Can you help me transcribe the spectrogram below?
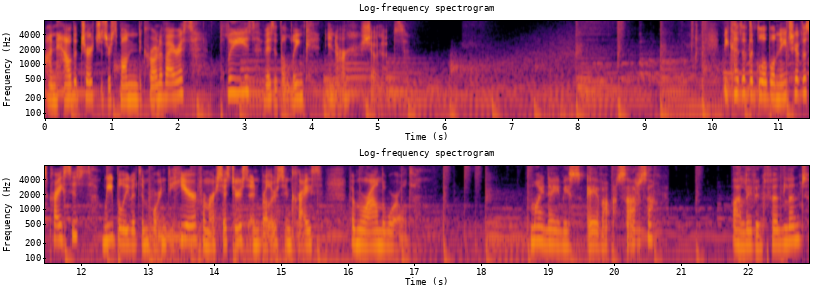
on how the church is responding to coronavirus, please visit the link in our show notes. Because of the global nature of this crisis, we believe it's important to hear from our sisters and brothers in Christ from around the world. My name is Eva Sarsa. I live in Finland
